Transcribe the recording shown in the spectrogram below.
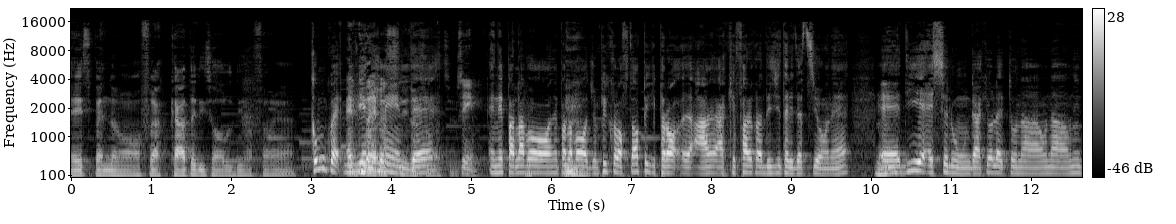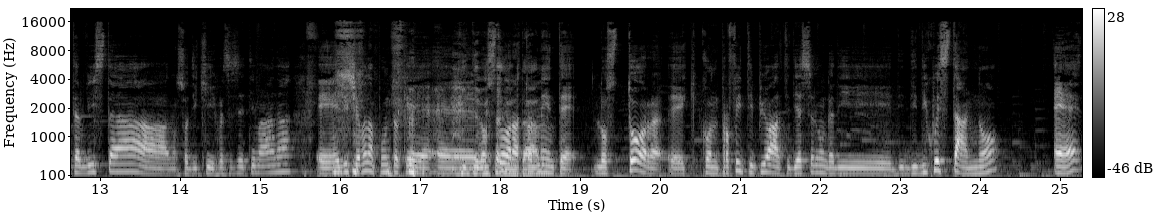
e spendono fraccate di soldi a fare Comunque mi viene in mente. Sì. e ne parlavo, ne parlavo oggi, un piccolo off topic, però eh, ha a che fare con la digitalizzazione, eh, di S. Lunga, che ho letto una, una- un'intervista, non so di chi, questa settimana, e dicevano appunto che eh, lo store attualmente, lo store eh, con profitti più alti di S. Lunga di, di- di- di quest'anno è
